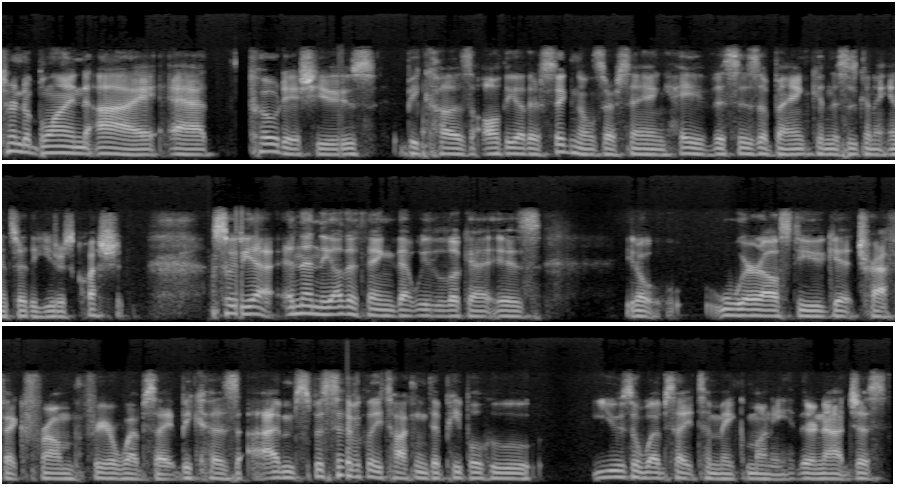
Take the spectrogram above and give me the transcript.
turn a blind eye at code issues because all the other signals are saying, hey, this is a bank and this is going to answer the user's question. So, yeah. And then the other thing that we look at is, you know, where else do you get traffic from for your website? Because I'm specifically talking to people who use a website to make money. They're not just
